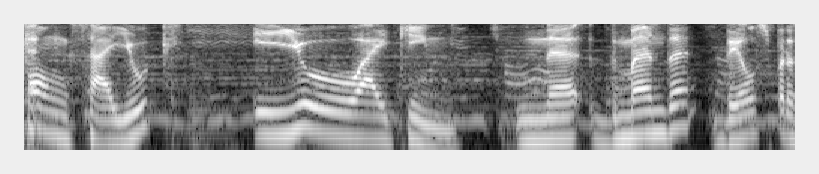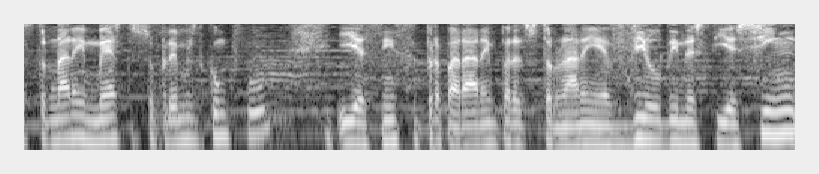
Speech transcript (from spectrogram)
Fong Sayuk e Yu Aikin. Na demanda deles para se tornarem mestres supremos de Kung Fu e assim se prepararem para se tornarem a vil dinastia Xing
